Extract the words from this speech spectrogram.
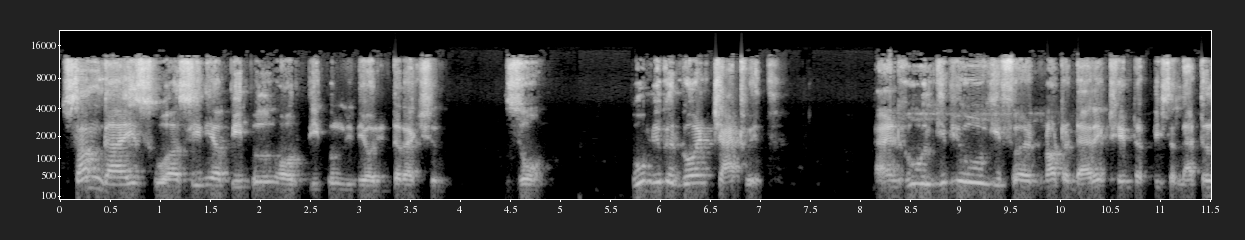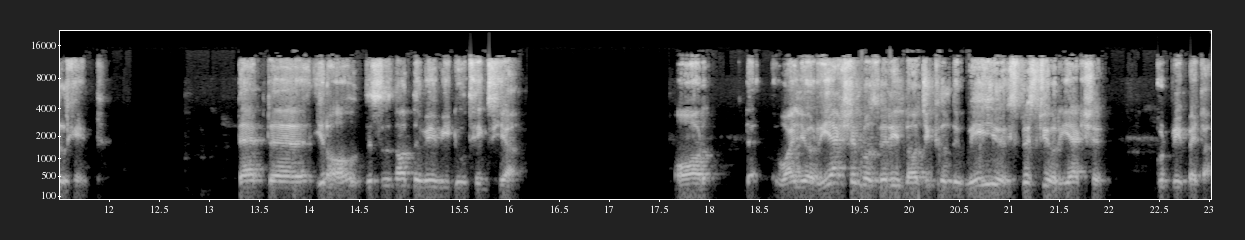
Some guys who are senior people or people in your interaction zone, whom you can go and chat with and who will give you, if uh, not a direct hint, at least a lateral hint that, uh, you know, this is not the way we do things here. Or while your reaction was very logical, the way you expressed your reaction could be better.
